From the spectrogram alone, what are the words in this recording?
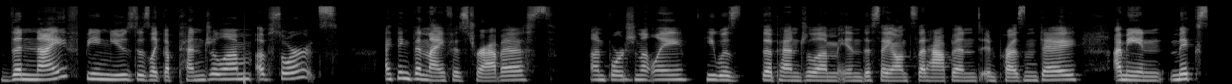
the knife being used as like a pendulum of sorts. I think the knife is Travis. Mm-hmm. Unfortunately, he was the pendulum in the seance that happened in present day. I mean, Mix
